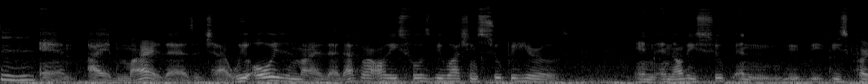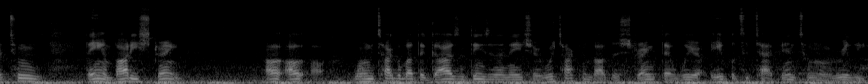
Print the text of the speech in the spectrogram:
Mhm. And I admired that as a child. We always admired that. That's why all these fools be watching superheroes, and and all these soup and the- the- these cartoons, they embody strength. All, all, all- when we talk about the gods and things of the nature, we're talking about the strength that we're able to tap into when we really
